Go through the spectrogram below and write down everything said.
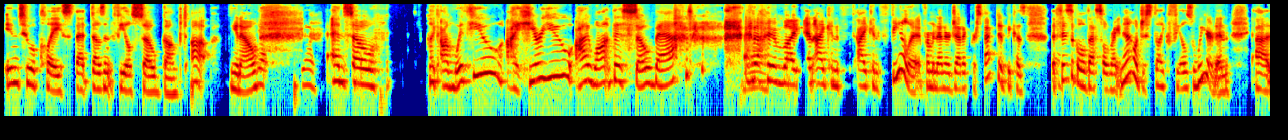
into a place that doesn't feel so gunked up, you know? Yeah. Yeah. And so like I'm with you. I hear you. I want this so bad. and yeah. I am like, and I can I can feel it from an energetic perspective because the physical vessel right now just like feels weird. And uh,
